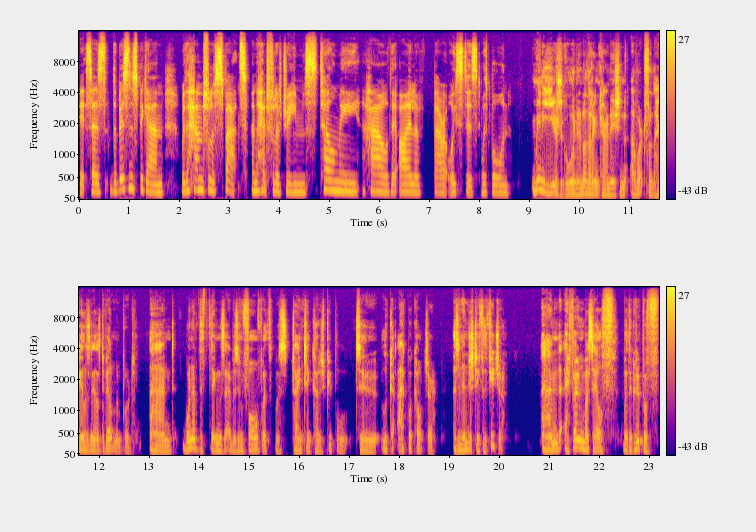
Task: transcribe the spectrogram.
it says the business began with a handful of spat and a head full of dreams. Tell me how the Isle of Barra Oysters was born. Many years ago, in another incarnation, I worked for the Highlands and Isles Development Board. And one of the things that I was involved with was trying to encourage people to look at aquaculture as an industry for the future. And I found myself with a group of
